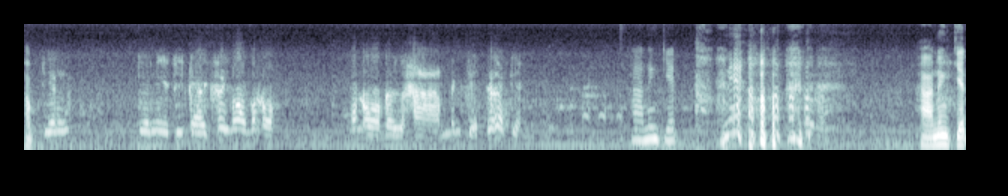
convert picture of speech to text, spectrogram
ครับเตียงเตียงนี้ที่กายเคยนอนมันออก มันออกเลยหามหนึ่งเจ็ดเด้อเตียงหาหนึ่งเจ็ดเนี่ยหาหนึ่งเจ็ด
